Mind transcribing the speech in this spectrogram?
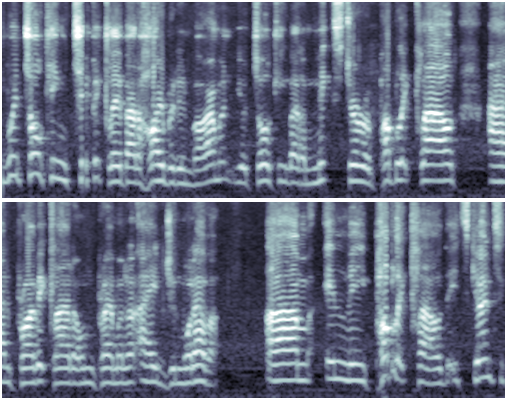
we're talking typically about a hybrid environment. You're talking about a mixture of public cloud and private cloud on-prem and edge and whatever. Um, in the public cloud, it's going to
